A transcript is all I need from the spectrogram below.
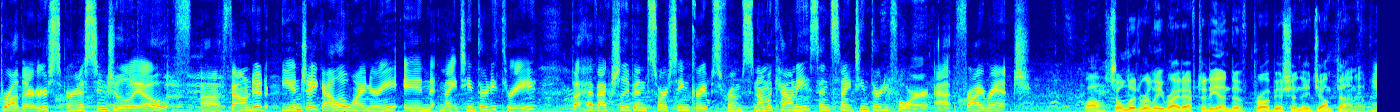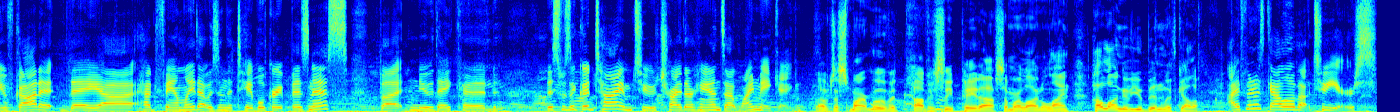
brothers, Ernest and Julio, uh, founded E&J Gallo Winery in 1933, but have actually been sourcing grapes from Sonoma County since 1934 at Frei Ranch. Wow, so literally right after the end of Prohibition, they jumped on it. You've got it. They uh, had family that was in the table grape business, but knew they could. This was a good time to try their hands at winemaking. That was a smart move. It obviously paid off somewhere along the line. How long have you been with Gallo? I've been with Gallo about two years.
